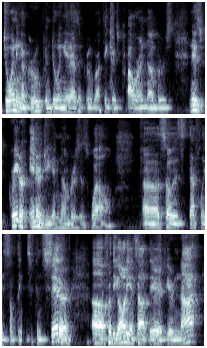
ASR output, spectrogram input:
joining a group and doing it as a group, I think there's power in numbers and there's greater energy in numbers as well. Uh, so it's definitely something to consider uh, for the audience out there. If you're not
